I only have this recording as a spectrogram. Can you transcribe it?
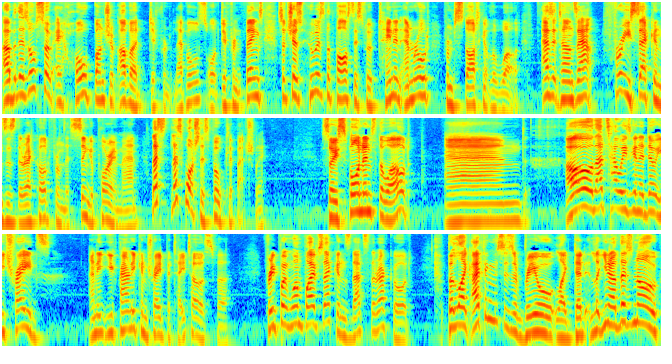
Uh, but there's also a whole bunch of other different levels or different things, such as who is the fastest to obtain an emerald from starting up the world. As it turns out, three seconds is the record from this Singaporean man. Let's let's watch this full clip actually. So he spawned into the world and Oh, that's how he's to do it. He trades. And he, you apparently can trade potatoes for 3.15 seconds. That's the record. But like, I think this is a real like, dead, you know, there's no,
